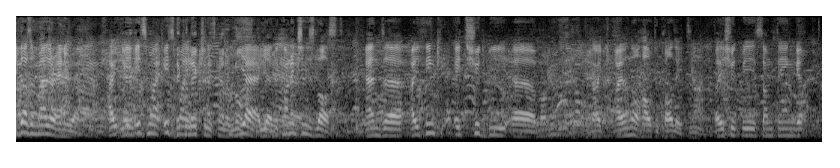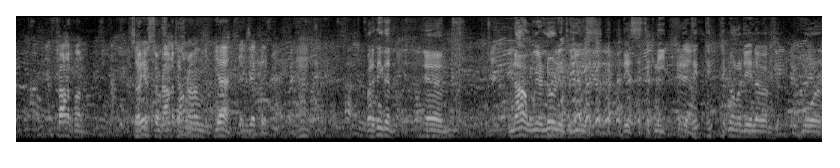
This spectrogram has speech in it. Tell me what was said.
it doesn't matter anyway. I, it's my it's The my connection is kind of lost. yeah yeah the connection is lost, and uh, I think it should be um, like I don't know how to call it, but it should be something. Frowned upon. Sorry, Like a Frowned upon. yeah, exactly. But I think that um, now we are learning to use this technique, uh, te- te- technology in a more,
